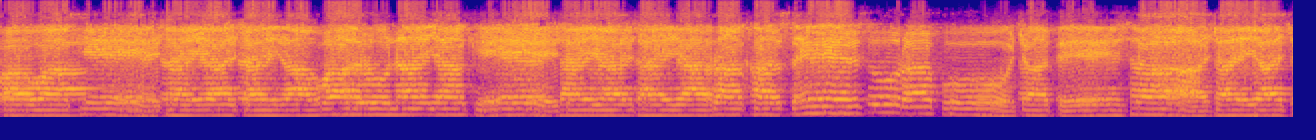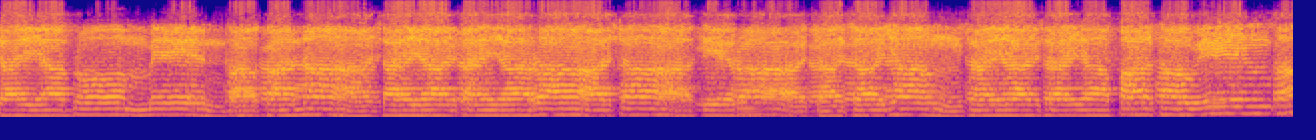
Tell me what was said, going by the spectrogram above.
ภาวะเคชัยชัยวารุณายเคชัยชัยราคเสสุรภูจเตชา ชัยชัยพรมเมนทกานาชัยชัยราชาติราชชยังชัยชัยปัทวิงสั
